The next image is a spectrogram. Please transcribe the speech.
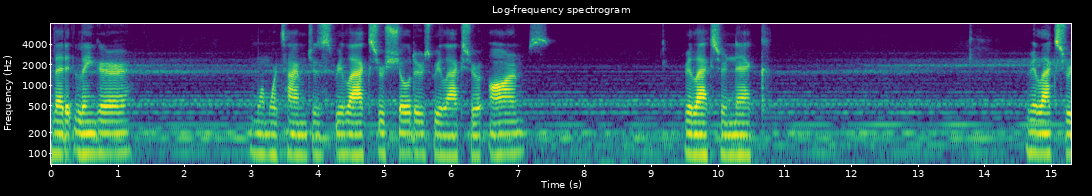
Let it linger. One more time, just relax your shoulders, relax your arms, relax your neck, relax your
